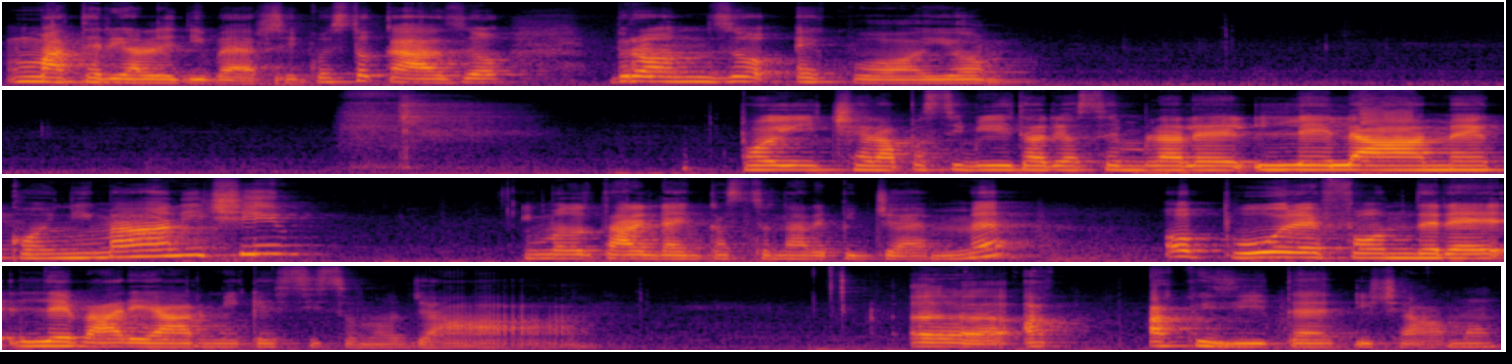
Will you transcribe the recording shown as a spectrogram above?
un materiale diverso. In questo caso bronzo e cuoio poi c'è la possibilità di assemblare le lame con i manici in modo tale da incastonare più gemme oppure fondere le varie armi che si sono già uh, acquisite, diciamo,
